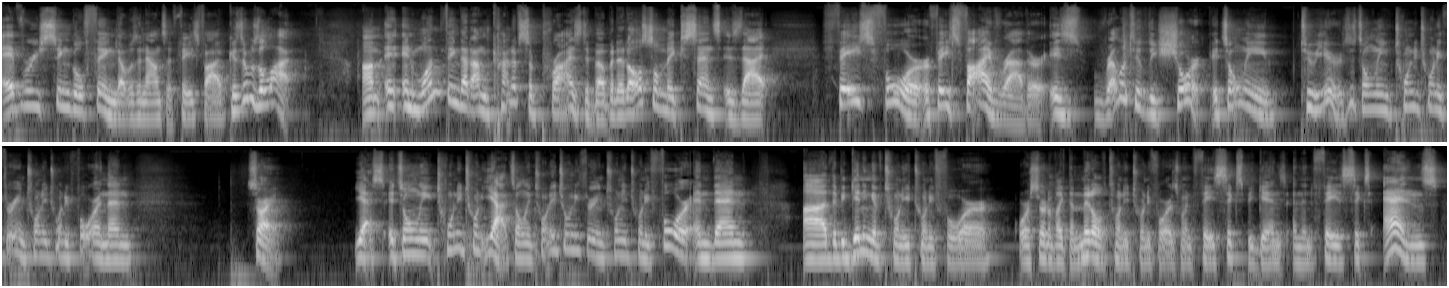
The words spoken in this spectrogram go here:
every single thing that was announced at phase five because it was a lot. Um, and, and one thing that I'm kind of surprised about, but it also makes sense, is that phase four, or phase five rather, is relatively short. It's only two years. It's only 2023 and 2024. And then, sorry, Yes, it's only 2020. Yeah, it's only 2023 and 2024, and then uh, the beginning of 2024, or sort of like the middle of 2024, is when Phase Six begins, and then Phase Six ends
